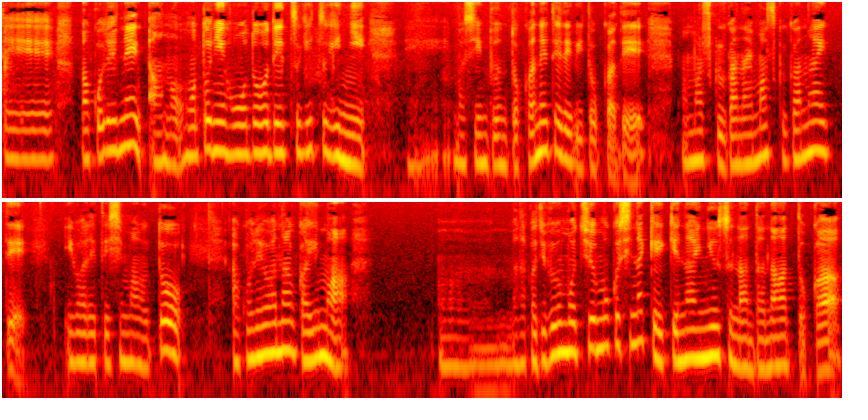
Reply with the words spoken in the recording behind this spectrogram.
で、まあ、これねあの本当に報道で次々に、えー、まあ、新聞とかねテレビとかで、まあ、マスクがないマスクがないって言われてしまうとあこれはなんか今うんなんか自分も注目しなきゃいけないニュースなんだなとか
